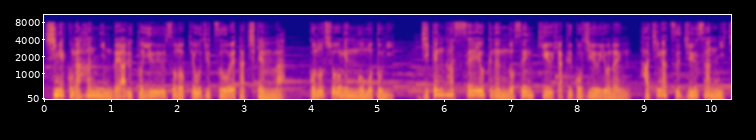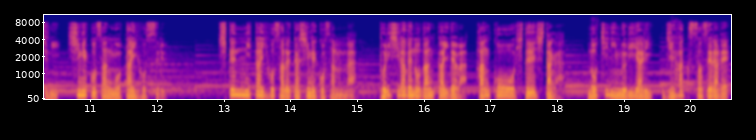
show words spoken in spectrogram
茂子が犯人であるという嘘の供述を得た知見はこの証言をもとに事件発生翌年の1954年8月13日に茂子さんを逮捕する。地検に逮捕された茂子さんは取り調べの段階では犯行を否定したが後に無理やり自白させられ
